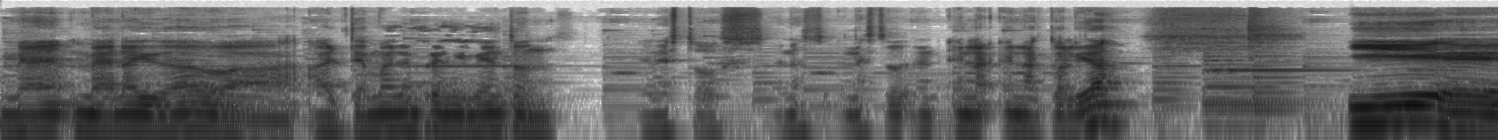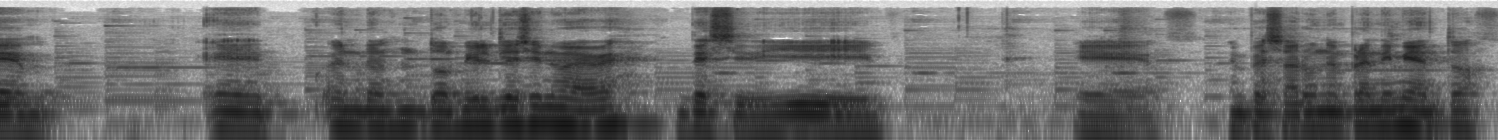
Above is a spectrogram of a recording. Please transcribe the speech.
me, han ayudado al tema del emprendimiento en, estos, en, la, actualidad. Y eh, eh, en 2019 decidí eh, empezar un emprendimiento.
